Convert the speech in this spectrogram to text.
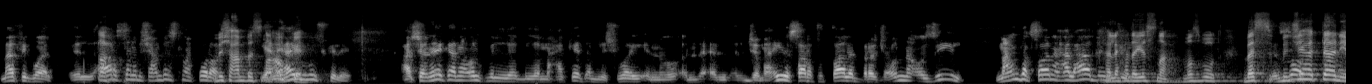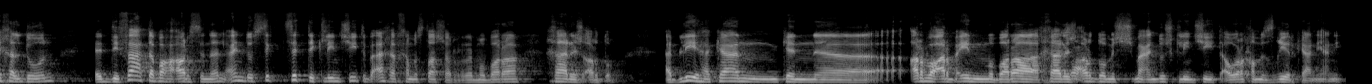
ما في جوال. الأرسنال مش عم بيصنع فرص. مش عم بيصنع يعني هاي المشكلة. عشان هيك أنا قلت لما حكيت قبل شوي إنه الجماهير صارت تطالب رجعوا لنا أوزيل. ما عندك صانع ألعاب خلي حدا يصنع. مزبوط بس بالزبط. من جهة الثانية خلدون الدفاع تبع أرسنال عنده ست, ست clean sheet بآخر 15 مباراة خارج أرضه. قبليها كان يمكن 44 آه، مباراة خارج صح. أرضه مش ما عندوش clean sheet أو رقم صغير كان يعني.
